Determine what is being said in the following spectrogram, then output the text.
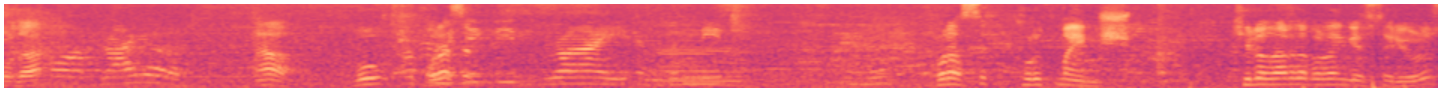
burada. Ha, bu burası burası kurutmaymış. Kiloları da buradan gösteriyoruz.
